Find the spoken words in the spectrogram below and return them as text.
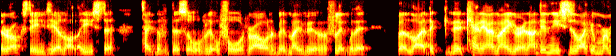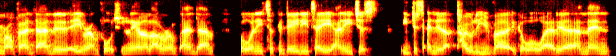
the Rocks DDT a lot. They used to take the, the sort of little forward roll and a bit maybe a bit of a flip with it. But like the, the Kenny Omega, and I didn't used to like him when Rob Van Dam did it either, unfortunately. And I love Rob Van Dam, but when he took a DDT and he just he just ended up totally vertical or whatever, and then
